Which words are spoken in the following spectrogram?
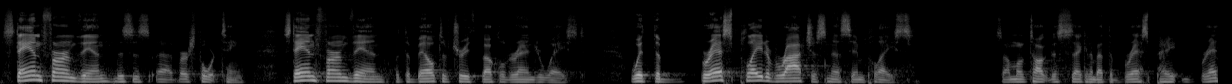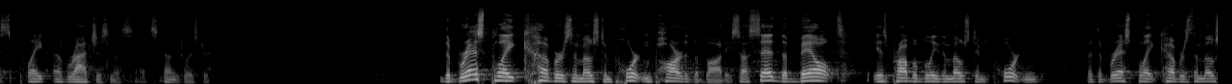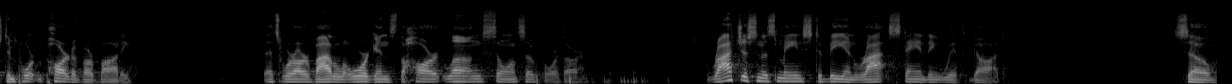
Stand firm then, this is uh, verse 14. Stand firm then with the belt of truth buckled around your waist, with the breastplate of righteousness in place. So I'm going to talk just a second about the breastplate, breastplate of righteousness. That's tongue twister. The breastplate covers the most important part of the body. So I said the belt is probably the most important, but the breastplate covers the most important part of our body. That's where our vital organs, the heart, lungs, so on and so forth are. Righteousness means to be in right standing with God. So,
